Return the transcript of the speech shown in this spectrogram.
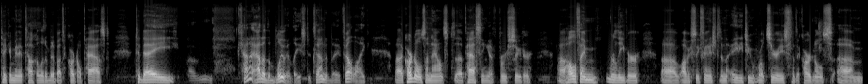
take a minute talk a little bit about the Cardinal past. Today, um, kind of out of the blue, at least it sounded, it felt like uh, Cardinals announced the passing of Bruce Sutter, uh, Hall of Fame reliever. Uh, obviously, finished in the '82 World Series for the Cardinals. Um,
